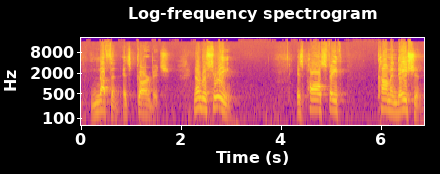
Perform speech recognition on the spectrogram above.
nothing. It's garbage. Number three, is Paul's faith commendation.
